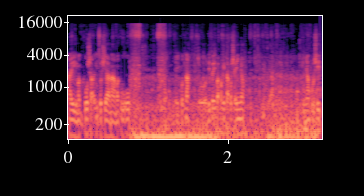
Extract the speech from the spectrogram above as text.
Ay magpusa ito siya na magpuo. Ikot na. So, di ba ipakita ko sa inyo. Yan. Yan po sito.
